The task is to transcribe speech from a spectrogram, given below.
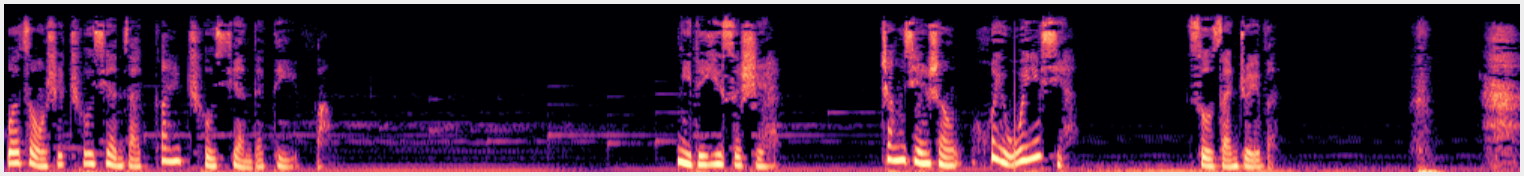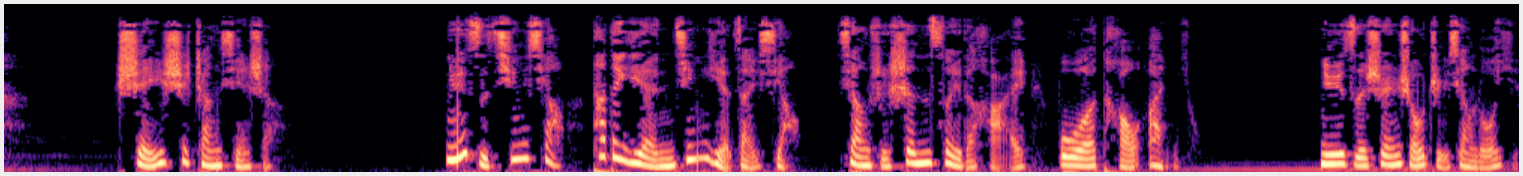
我总是出现在该出现的地方。你的意思是，张先生会有危险？苏三追问：“谁是张先生？”女子轻笑，她的眼睛也在笑，像是深邃的海，波涛暗涌。女子伸手指向罗隐：“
